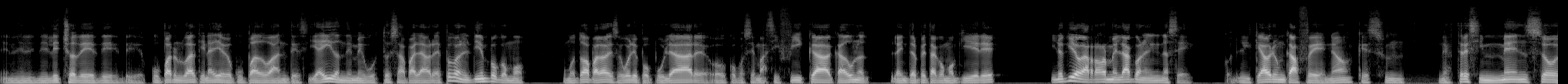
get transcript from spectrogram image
en el, hecho de, ocupar un lugar que nadie había ocupado antes. Y ahí donde me gustó esa palabra. Después con el tiempo, como, como toda palabra se vuelve popular o como se masifica, cada uno la interpreta como quiere. Y no quiero agarrármela con el, no sé, con el que abre un café, ¿no? Que es un, estrés inmenso,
